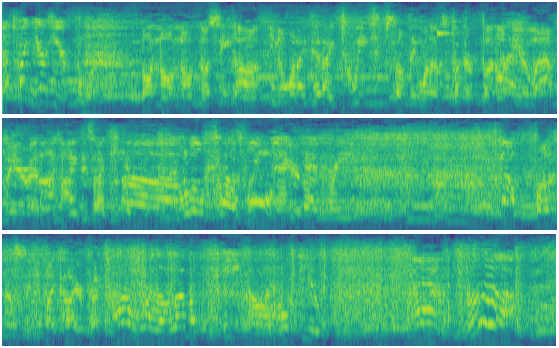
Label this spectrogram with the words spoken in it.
That's what you're here for. Oh no, no, no. See, uh, you know what I did? I tweaked something when I was putting her butt on your lap there, and I, I just, I can't. Uh, we'll tell you here? Henry. Go. Fine, I'll see you my chiropractor. Oh, for the love of Pete, I'll help you. Ah, ugh.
